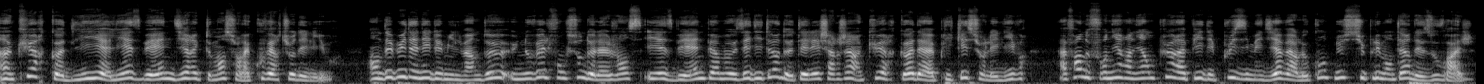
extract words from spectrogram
un QR code lié à l'ISBN directement sur la couverture des livres. En début d'année 2022, une nouvelle fonction de l'agence ISBN permet aux éditeurs de télécharger un QR code à appliquer sur les livres afin de fournir un lien plus rapide et plus immédiat vers le contenu supplémentaire des ouvrages.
